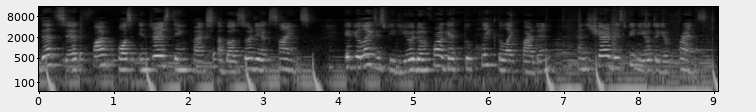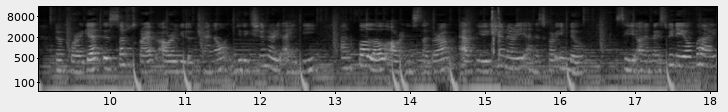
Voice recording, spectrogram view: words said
That's it, 5 most interesting facts about zodiac signs. If you like this video, don't forget to click the like button and share this video to your friends. Don't forget to subscribe our YouTube channel, Udictionary ID, and follow our Instagram at Udictionary underscore Indo. See you on the next video, bye!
